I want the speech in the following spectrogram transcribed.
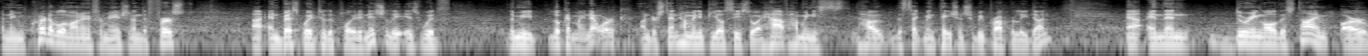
an incredible amount of information and the first uh, and best way to deploy it initially is with, let me look at my network, understand how many PLCs do I have, how, many, how the segmentation should be properly done. Uh, and then during all this time, our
